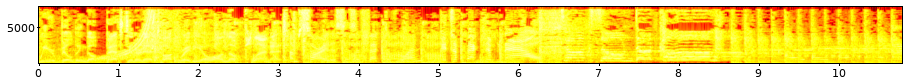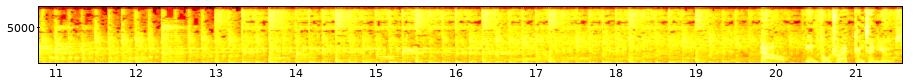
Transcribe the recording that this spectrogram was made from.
We're building the best internet talk radio on the planet. I'm sorry, this is effective when? It's effective now. TalkZone.com. Now, InfoTrack continues.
